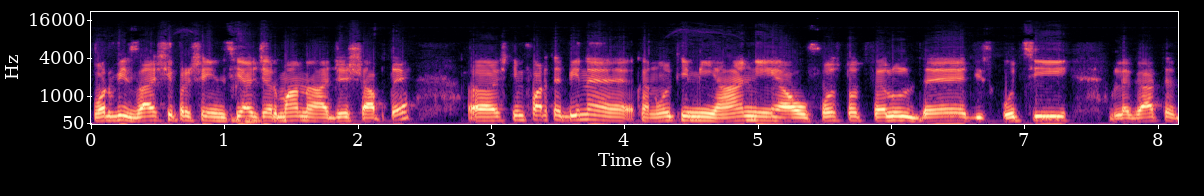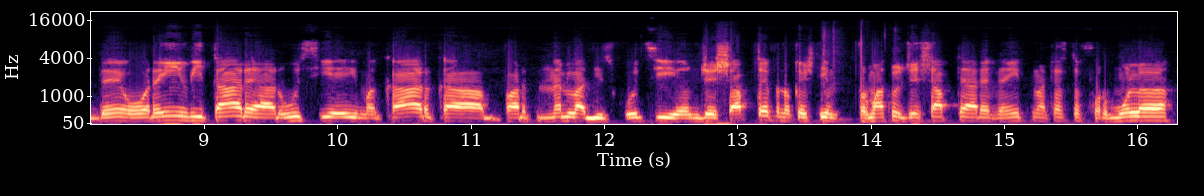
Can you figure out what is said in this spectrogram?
vor viza și președinția germană a G7. Uh, știm foarte bine că în ultimii ani au fost tot felul de discuții legate de o reinvitare a Rusiei, măcar ca partener la discuții în G7, pentru că știm, formatul G7 a revenit în această formulă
